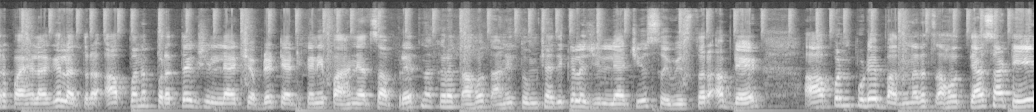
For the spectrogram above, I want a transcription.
जर पाहायला गेलं तर आपण प्रत्येक जिल्ह्याची अपडेट या ठिकाणी पाहण्याचा प्रयत्न करत आहोत आणि तुमच्या देखील जिल्ह्याची सविस्तर अपडेट आपण पुढे बघणारच आहोत. त्यासाठी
